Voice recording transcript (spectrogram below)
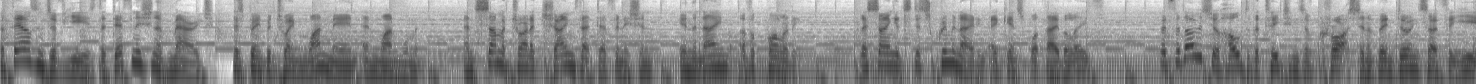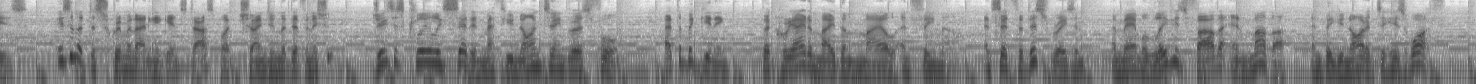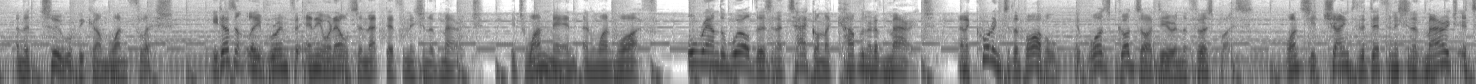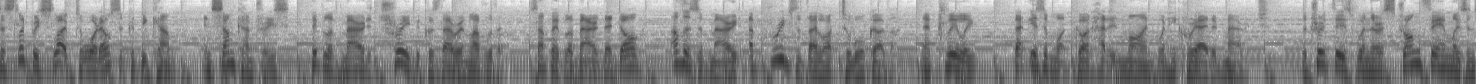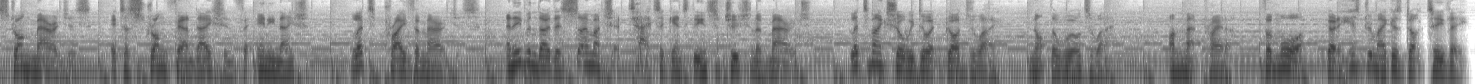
For thousands of years, the definition of marriage has been between one man and one woman, and some are trying to change that definition in the name of equality. They're saying it's discriminating against what they believe. But for those who hold to the teachings of Christ and have been doing so for years, isn't it discriminating against us by changing the definition? Jesus clearly said in Matthew 19, verse 4, At the beginning, the Creator made them male and female, and said, For this reason, a man will leave his father and mother and be united to his wife, and the two will become one flesh. He doesn't leave room for anyone else in that definition of marriage. It's one man and one wife. All around the world, there's an attack on the covenant of marriage, and according to the Bible, it was God's idea in the first place. Once you change the definition of marriage, it's a slippery slope to what else it could become. In some countries, people have married a tree because they were in love with it. Some people have married their dog, others have married a bridge that they like to walk over. Now, clearly, that isn't what God had in mind when He created marriage. The truth is, when there are strong families and strong marriages, it's a strong foundation for any nation. Let's pray for marriages. And even though there's so much attacks against the institution of marriage, let's make sure we do it God's way, not the world's way. I'm Matt Prater. For more, go to historymakers.tv.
